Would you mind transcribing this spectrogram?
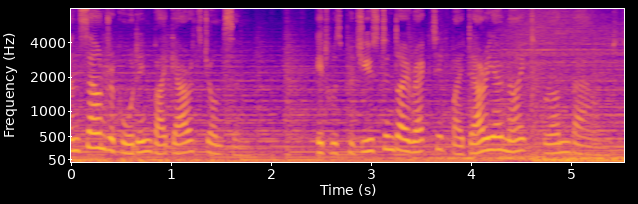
and sound recording by Gareth Johnson. It was produced and directed by Dario Knight for Unbound.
